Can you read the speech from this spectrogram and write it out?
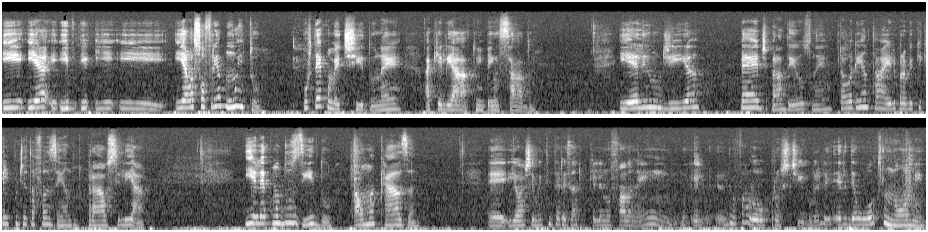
E, e, é- e, e, e, e, e ela sofria muito por ter cometido né, aquele ato impensado. E ele um dia pede para Deus, né, para orientar ele, para ver o que, que ele podia estar fazendo para auxiliar. E ele é conduzido a uma casa. É, e eu achei muito interessante porque ele não fala nem. Ele, ele não falou prostíbulo, ele, ele deu outro nome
